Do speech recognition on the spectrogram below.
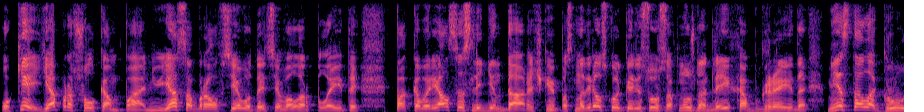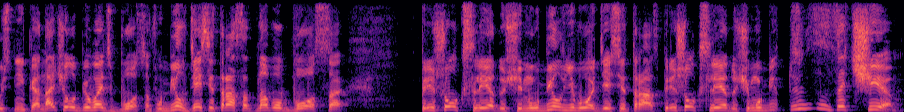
Окей, я прошел кампанию, я собрал все вот эти валорплейты, поковырялся с легендарочками, посмотрел, сколько ресурсов нужно для их апгрейда. Мне стало грустненько, начал убивать боссов, убил 10 раз одного босса. Пришел к следующему, убил его 10 раз, перешел к следующему, убил... Зачем?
